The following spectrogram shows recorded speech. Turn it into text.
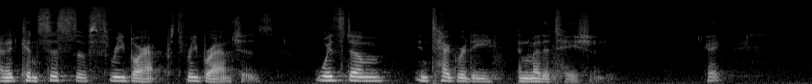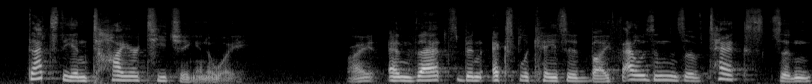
And it consists of three, bra- three branches wisdom, integrity, and meditation. Okay? That's the entire teaching in a way. Right? And that's been explicated by thousands of texts and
